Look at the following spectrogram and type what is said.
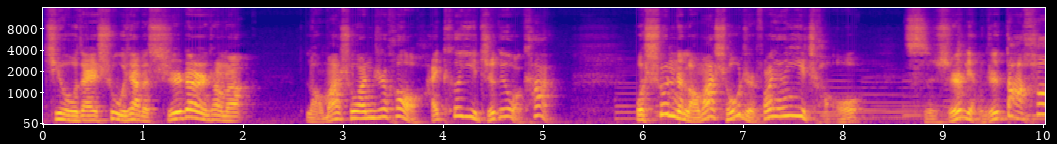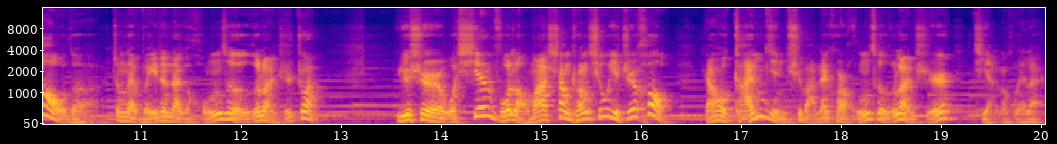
就在树下的石凳上呢。老妈说完之后，还特意指给我看。我顺着老妈手指方向一瞅，此时两只大耗子正在围着那个红色鹅卵石转。于是我先扶老妈上床休息之后，然后赶紧去把那块红色鹅卵石捡了回来，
